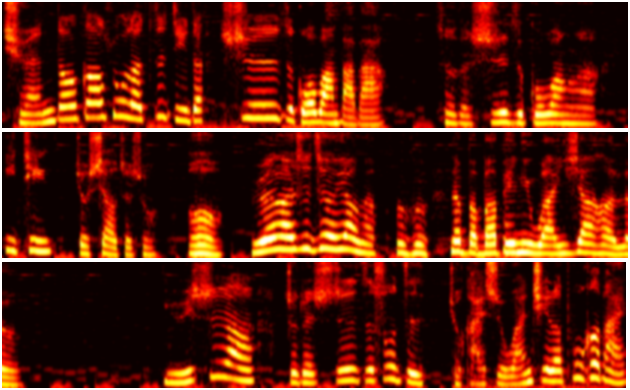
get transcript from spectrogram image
全都告诉了自己的狮子国王爸爸。这个狮子国王啊，一听就笑着说：“哦，原来是这样啊，呵呵，那爸爸陪你玩一下好了。”于是啊，这对狮子父子就开始玩起了扑克牌。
